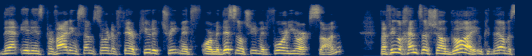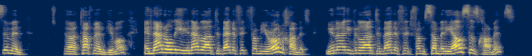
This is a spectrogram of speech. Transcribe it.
that it is providing some sort of therapeutic treatment or medicinal treatment for your son. Uh, and not only are you not allowed to benefit from your own chametz, you're not even allowed to benefit from somebody else's chametz.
